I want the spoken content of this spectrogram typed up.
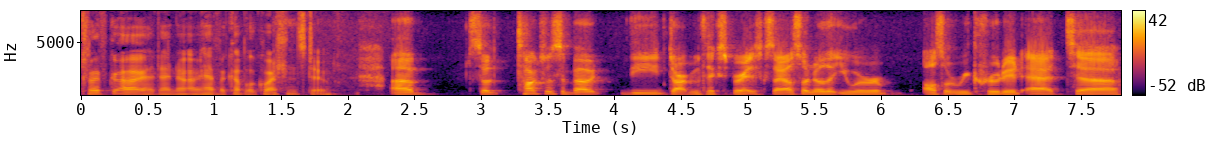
Cliff, go ahead. I know I have a couple of questions too. Uh, so, talk to us about the Dartmouth experience because I also know that you were also recruited at. Uh,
